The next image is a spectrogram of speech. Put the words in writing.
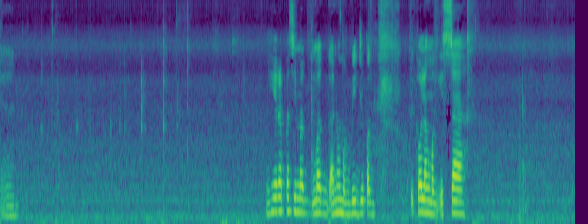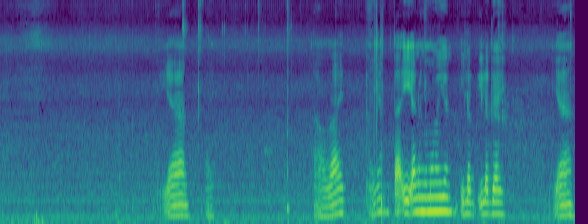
Yan. Ang hirap kasi mag, mag, ano, mag-video pag ikaw lang mag-isa. Yan. Ay. Alright. Ayan. Ta, i-ano nyo muna yan. Ilag, ilagay. Yan.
